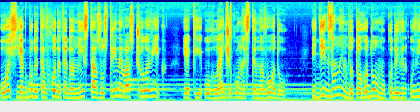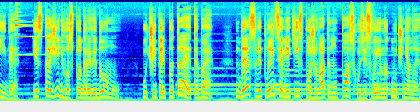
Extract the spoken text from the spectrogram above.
Ось як будете входити до міста, зустріне вас чоловік, який у глечику нестиме воду. Ідіть за ним до того дому, куди він увійде, і скажіть господареві дому. Учитель питає тебе, де світлиця, в якій споживатиму Пасху зі своїми учнями.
